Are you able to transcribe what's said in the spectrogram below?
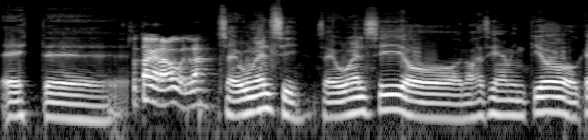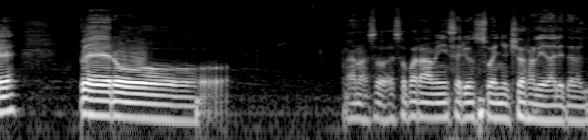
Este. Eso está grabado, ¿verdad? Según él sí. Según él sí, o no sé si me mintió o qué. Pero. Bueno, eso, eso para mí sería un sueño hecho realidad, literal.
